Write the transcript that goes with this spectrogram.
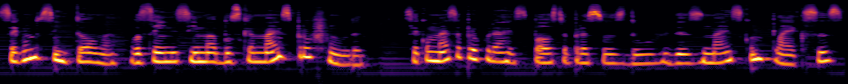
Segundo sintoma, você inicia uma busca mais profunda. Você começa a procurar resposta para suas dúvidas mais complexas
